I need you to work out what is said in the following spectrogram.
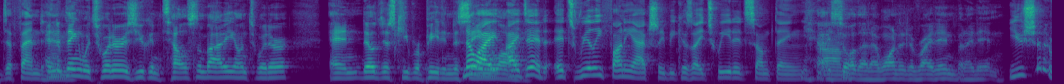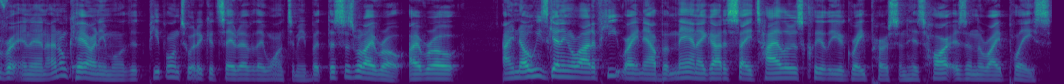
defend him. And the thing with Twitter is you can tell somebody on Twitter and they'll just keep repeating the no, same I, line. I did. It's really funny actually because I tweeted something. Yeah, I um, saw that. I wanted to write in, but I didn't. You should have written in. I don't care anymore. The people on Twitter could say whatever they want to me. But this is what I wrote. I wrote, I know he's getting a lot of heat right now, but man, I gotta say, Tyler is clearly a great person. His heart is in the right place.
